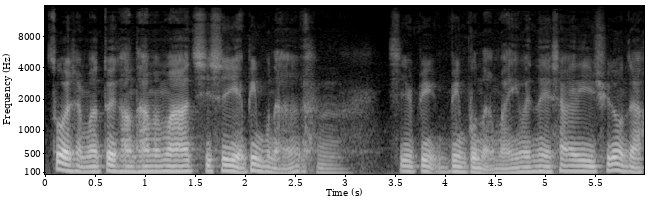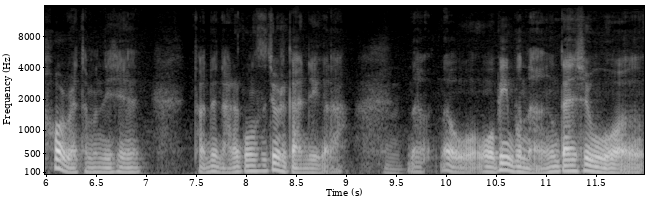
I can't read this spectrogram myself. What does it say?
做什么对抗他们吗？其实也并不能。嗯，其实并并不能嘛，因为那个商业利益驱动在后边，他们那些团队拿着公司就是干这个的。那那我我并不能，但是我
